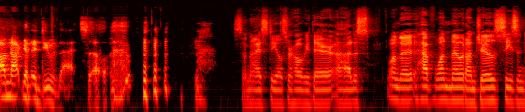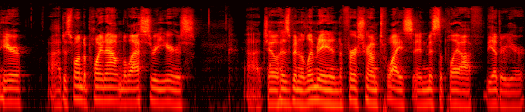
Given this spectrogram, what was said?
I'm not gonna do that. So So nice deals for Hovey there. I uh, just wanted to have one note on Joe's season here. I uh, just wanted to point out in the last three years, uh, Joe has been eliminated in the first round twice and missed the playoff the other year.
